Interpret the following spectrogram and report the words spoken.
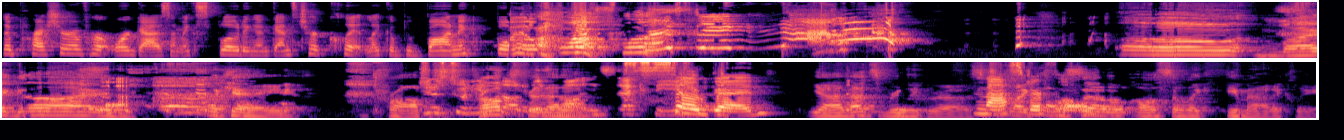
the pressure of her orgasm exploding against her clit like a bubonic boil blood bursting. Oh my god. Okay. Props. Just when you props thought for it was that. hot and sexy. So good. Yeah, that's really gross. But, like, Masterful. also, also like thematically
